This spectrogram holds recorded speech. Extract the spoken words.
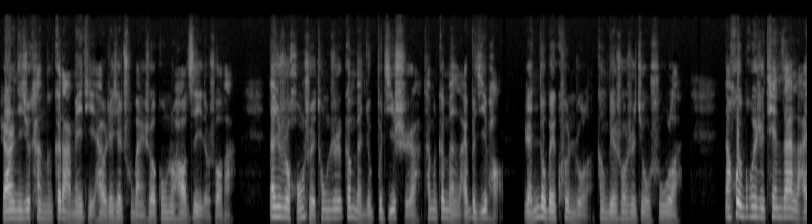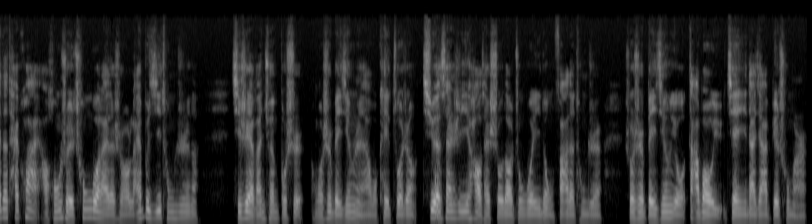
然而，您去看看各大媒体还有这些出版社公众号自己的说法，那就是洪水通知根本就不及时啊，他们根本来不及跑，人都被困住了，更别说是救书了。那会不会是天灾来得太快啊？洪水冲过来的时候来不及通知呢？其实也完全不是。我是北京人啊，我可以作证。七月三十一号才收到中国移动发的通知，说是北京有大暴雨，建议大家别出门。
